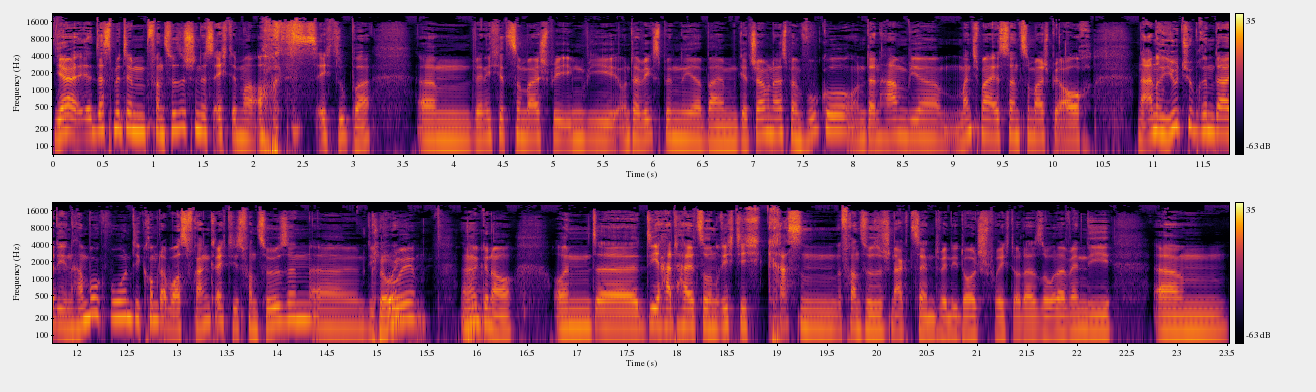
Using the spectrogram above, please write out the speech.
Ja, das mit dem Französischen ist echt immer auch, das ist echt super. Ähm, wenn ich jetzt zum Beispiel irgendwie unterwegs bin hier beim Get Germanized, beim Vuko und dann haben wir, manchmal ist dann zum Beispiel auch eine andere YouTuberin da, die in Hamburg wohnt, die kommt aber aus Frankreich, die ist Französin, äh, die Chloe? Chloe. Äh, genau. Und äh, die hat halt so einen richtig krassen französischen Akzent, wenn die Deutsch spricht oder so. Oder wenn die ähm,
